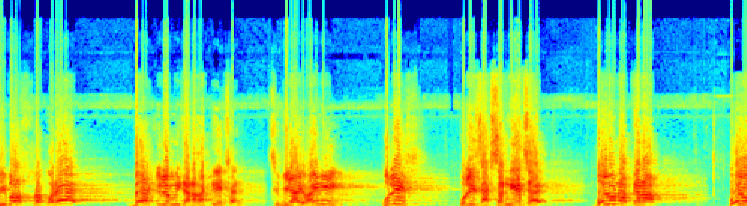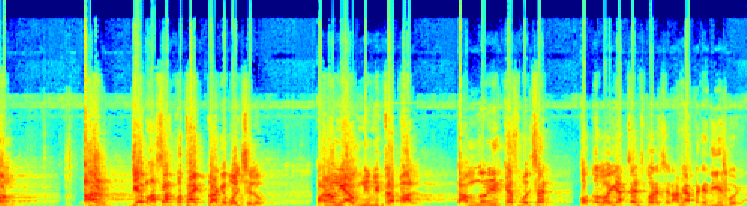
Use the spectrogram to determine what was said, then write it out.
বিবস্ত্র করে দেড় কিলোমিটার হাঁটিয়েছেন। সিবিআই হয়নি, পুলিশ পুলিশ অ্যাকশন নিয়েছে। বলুন আপনারা, বলুন। আর যে ভাষার কথা একটু আগে বলছিল, মাননীয় অগ্নিমিত্রা পাল কামদুনির কেস বলছেন, কত লয়ার চেঞ্জ করেছেন, আমি আপনাকে দিয়ে দেবো এটা।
